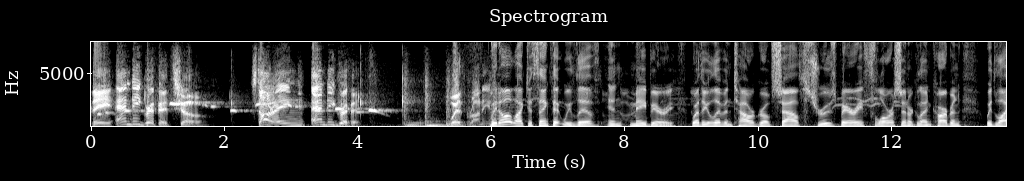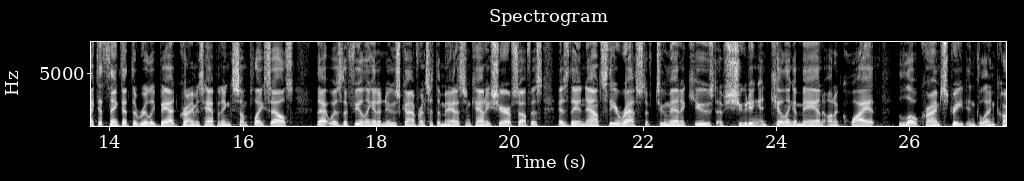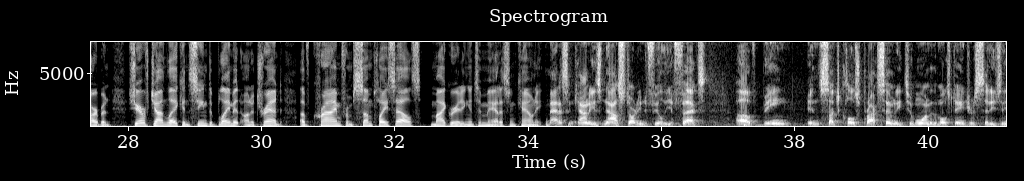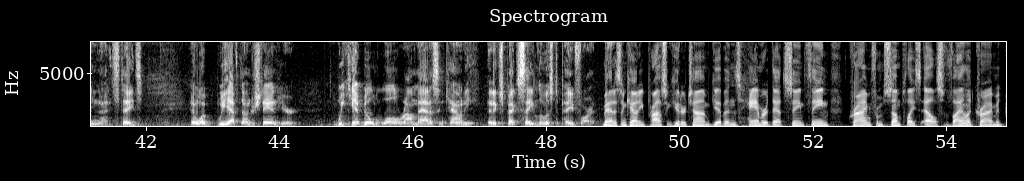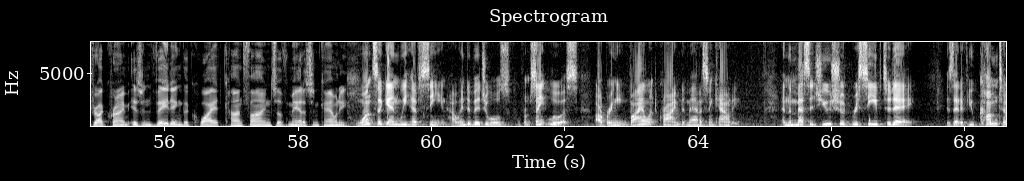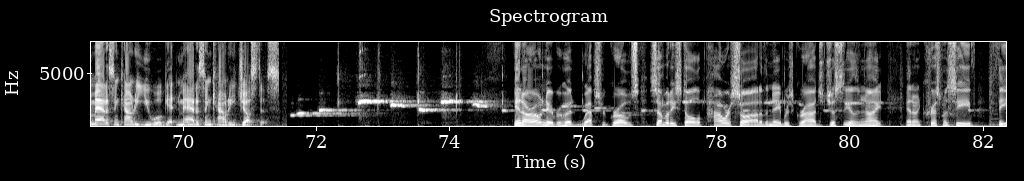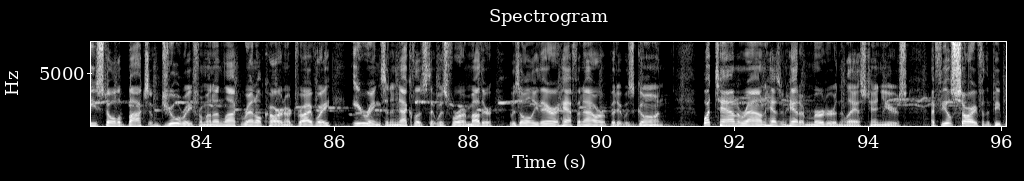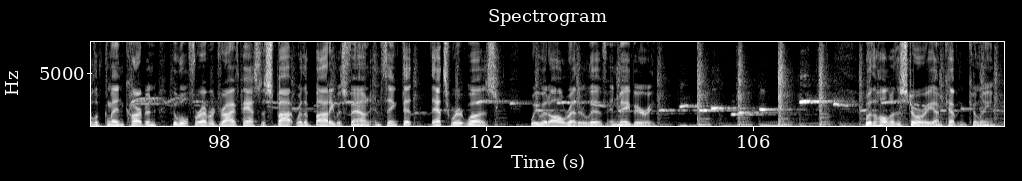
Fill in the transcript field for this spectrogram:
The Andy Griffith Show, starring Andy Griffith. With Ronnie. We'd all like to think that we live in Mayberry. Whether you live in Tower Grove South, Shrewsbury, Florissant, or Glen Carbon, we'd like to think that the really bad crime is happening someplace else. That was the feeling at a news conference at the Madison County Sheriff's Office as they announced the arrest of two men accused of shooting and killing a man on a quiet, low crime street in Glen Carbon. Sheriff John Lakin seemed to blame it on a trend of crime from someplace else migrating into Madison County. Madison County is now starting to feel the effects of being in such close proximity to one of the most dangerous cities in the United States. And what we have to understand here, we can't build a wall around Madison County and expect St. Louis to pay for it. Madison County prosecutor Tom Gibbons hammered that same theme. Crime from someplace else, violent crime and drug crime, is invading the quiet confines of Madison County. Once again, we have seen how individuals from St. Louis are bringing violent crime to Madison County. And the message you should receive today is that if you come to Madison County, you will get Madison County justice. In our own neighborhood, Webster Groves, somebody stole a power saw out of the neighbor's garage just the other night. And on Christmas Eve, thieves stole a box of jewelry from an unlocked rental car in our driveway, earrings and a necklace that was for our mother. It was only there a half an hour, but it was gone. What town around hasn't had a murder in the last 10 years? I feel sorry for the people of Glen Carbon who will forever drive past the spot where the body was found and think that that's where it was. We would all rather live in Mayberry. With a whole other story, I'm Kevin Killeen.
